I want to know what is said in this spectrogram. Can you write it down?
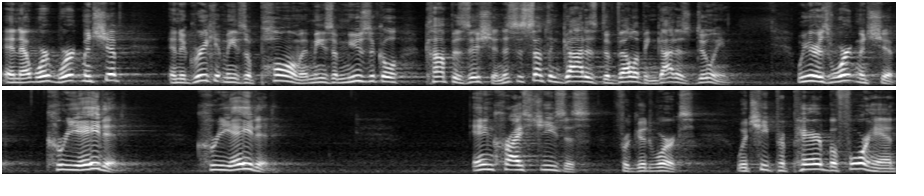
And that word workmanship, in the Greek, it means a poem, it means a musical composition. This is something God is developing, God is doing. We are his workmanship, created, created in Christ Jesus for good works, which he prepared beforehand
